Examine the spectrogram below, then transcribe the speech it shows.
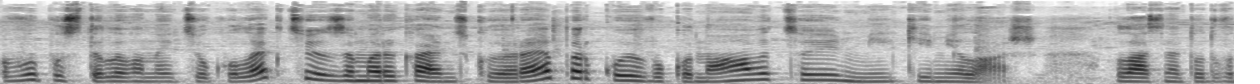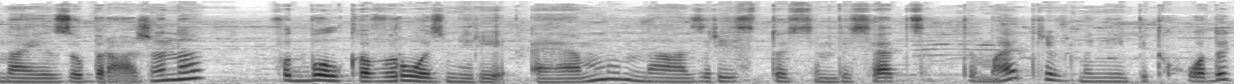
Випустили вони цю колекцію з американською реперкою, виконавицею Мікі Мілаш. Власне, тут вона і зображена. Футболка в розмірі М на зріст 170 см мені підходить.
